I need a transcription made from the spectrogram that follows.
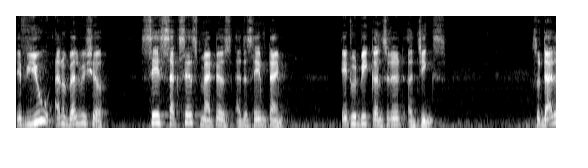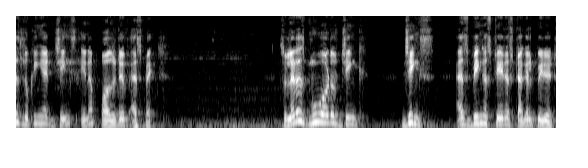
if you and a well wisher say success matters at the same time, it would be considered a jinx. So, that is looking at jinx in a positive aspect. So, let us move out of jinx, jinx as being a state of struggle period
